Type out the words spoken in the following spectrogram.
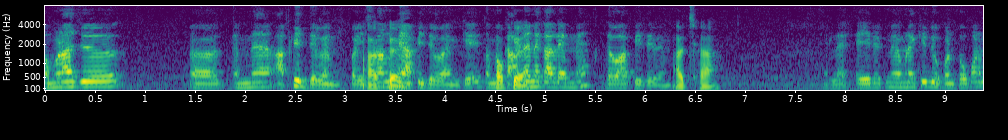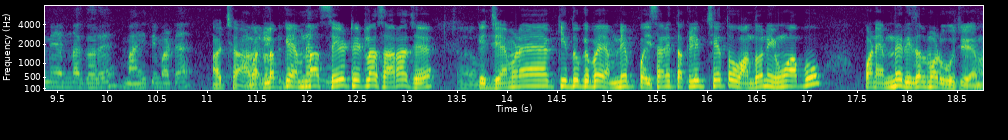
હમણાં જ એમને આપી જ દેવા એમ. પૈસા આપી દેવા એમ કે તમે કાલે ને કાલે એમને દવા આપી દેવા એમ. અચ્છા. એટલે એ રીતનું એમણે કીધું પણ તો પણ મેં એમના ઘરે માહિતી માટે અચ્છા મતલબ કે એમના શેઠ એટલા સારા છે કે જેમણે કીધું કે ભાઈ એમને પૈસાની તકલીફ છે તો વાંધો નહીં હું આપું પણ એમને રિઝલ્ટ મળવું જોઈએ એમ.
